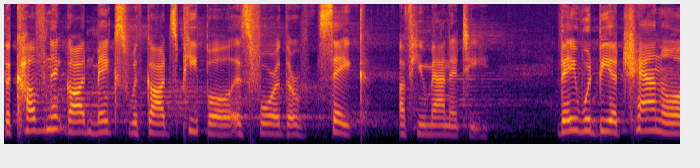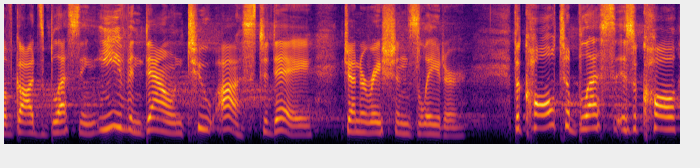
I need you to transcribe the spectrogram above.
The covenant God makes with God's people is for the sake of humanity. They would be a channel of God's blessing, even down to us today, generations later. The call to bless is a call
